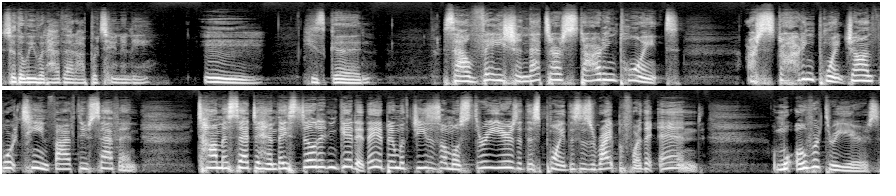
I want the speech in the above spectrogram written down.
So that we would have that opportunity. Mm, he's good. Salvation, that's our starting point. Our starting point, John 14, 5 through 7. Thomas said to him, They still didn't get it. They had been with Jesus almost three years at this point. This is right before the end, over three years.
